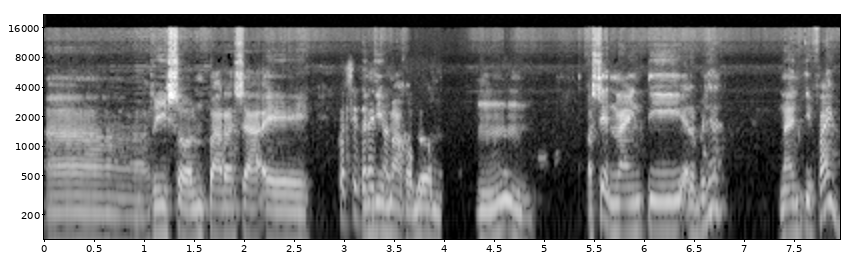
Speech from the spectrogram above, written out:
uh, reason para siya eh, hindi makulong. Mm. Kasi 90, ano ba siya? 95.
